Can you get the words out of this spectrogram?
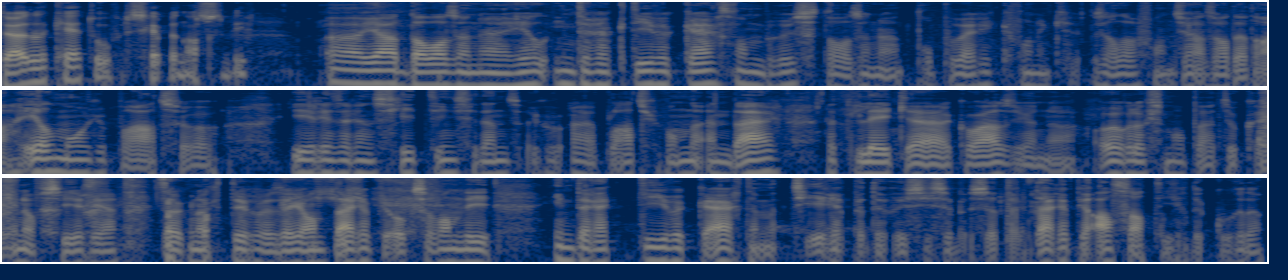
duidelijkheid over scheppen, alstublieft? Uh, ja, dat was een uh, heel interactieve kaart van Brust. Dat was een uh, topwerk, vond ik zelf. Want ja, ze hadden dat heel mooi geplaatst. Zo. Hier is er een schietincident uh, plaatsgevonden en daar, het leek uh, quasi een oorlogsmop uit Oekraïne of Syrië, zou ik nog durven zeggen, want daar heb je ook zo van die interactieve kaarten met hier heb je de Russische bezetter, daar heb je Assad, hier de Koerden.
